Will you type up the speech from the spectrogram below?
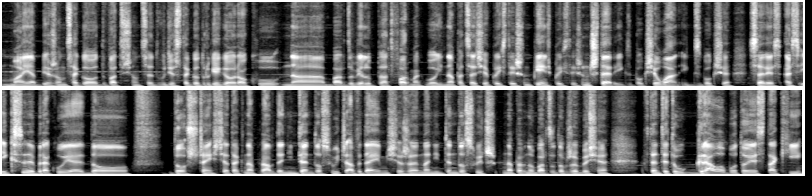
maja bieżącego 2022 roku na bardzo wielu platformach, bo i na PC, PlayStation 5, PlayStation 4, Xboxie One, Xboxie Series SX brakuje do do szczęścia tak naprawdę Nintendo Switch, a wydaje mi się, że na Nintendo Switch na pewno bardzo dobrze by się w ten tytuł grało, bo to jest taki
